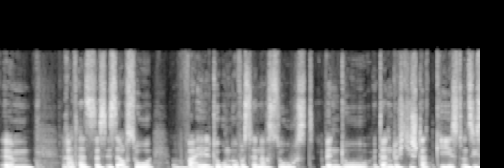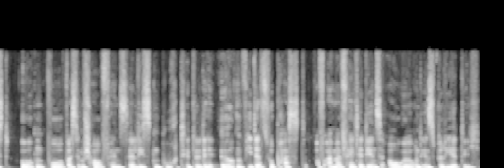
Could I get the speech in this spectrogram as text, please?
ähm, rattert's. Das ist auch so, weil du unbewusst danach suchst, wenn du dann durch die Stadt gehst und siehst irgendwo was im Schaufenster, liest einen Buchtitel, der irgendwie dazu passt. Auf einmal fällt er dir ins Auge und inspiriert dich.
